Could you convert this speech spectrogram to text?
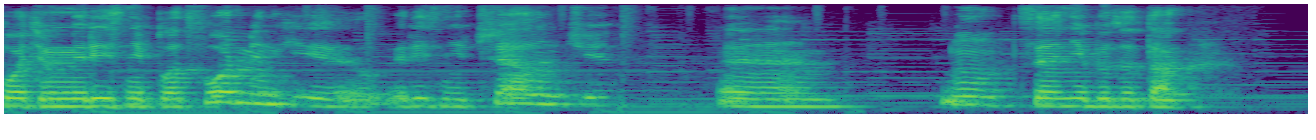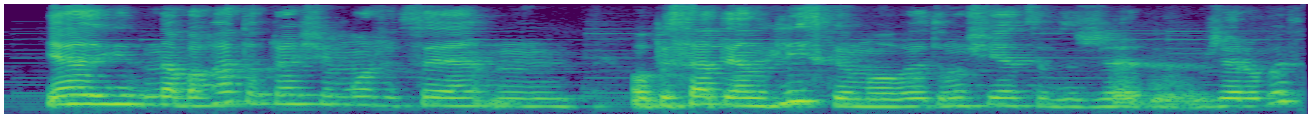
потім різні платформінги, різні челенджі. Е, Ну, це нібито так. Я набагато краще можу це описати англійською мовою, тому що я це вже, вже робив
